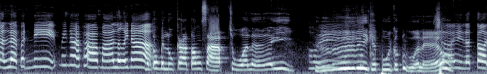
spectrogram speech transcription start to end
งั้นแหละบันนี่ไม่น่าพามาเลยนะมันต้องเป็นลูก้าต้องสาบชัวร์เลย เฮ้เฮ้ย ยแค่พูดก็กลัวแล้ว ใช่แล้วตอน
